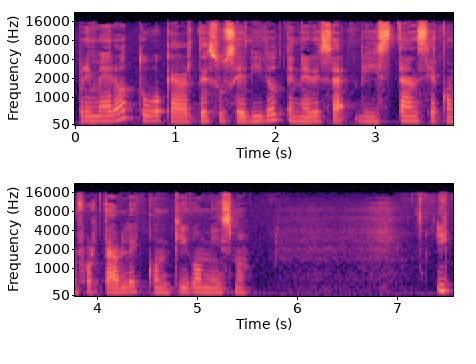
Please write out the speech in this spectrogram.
primero tuvo que haberte sucedido tener esa distancia confortable contigo mismo. ¿Y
